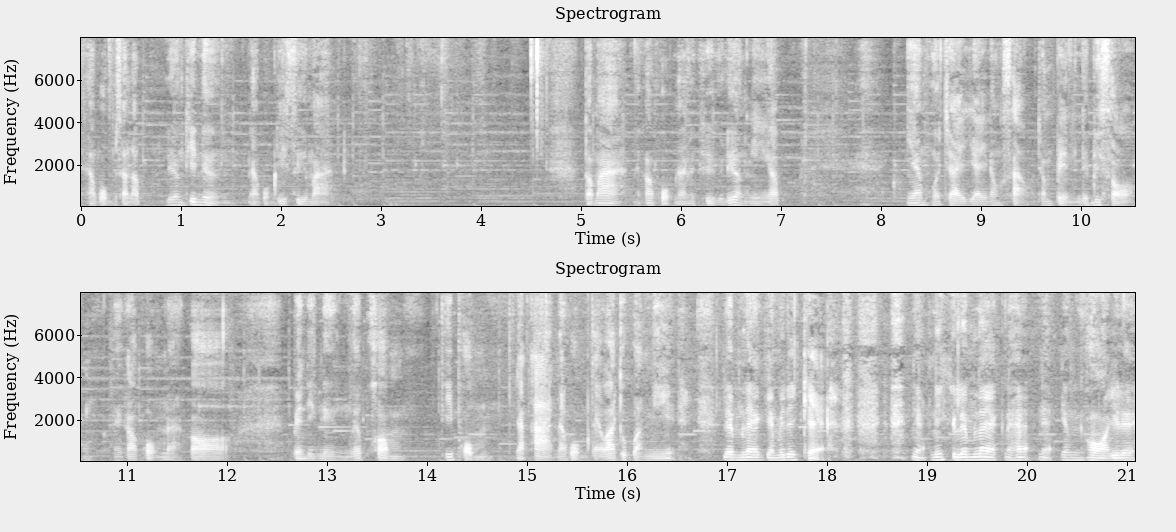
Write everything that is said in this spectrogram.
นะผมสำหรับเรื่องที่หนึ่งนะผมที่ซื้อมา ต่อมานะครับผมนั่นก็คือเรื่องนี้ครับแง้มหัวใจใยน้องสาวจำเป็นเล่มที่สองนะครับผมนะก็เป็นอีกหนึ่งเว็บคอม ที่ผมอยากอ่านนะผม แต่ว่าทุกวันนี้เล่มแรกยังไม่ได้แกะ เนี่ยนี่คือเล่มแรกนะฮะเนี่ยยังห่ออยู่เลย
